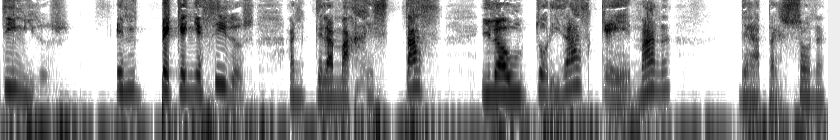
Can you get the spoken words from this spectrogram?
tímidos, empequeñecidos ante la majestad y la autoridad que emana de la persona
